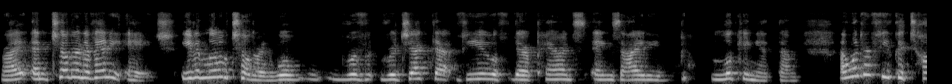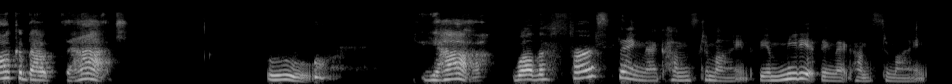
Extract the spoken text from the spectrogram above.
Right? And children of any age, even little children, will re- reject that view of their parents' anxiety looking at them. I wonder if you could talk about that Ooh. Oh, yeah. Well, the first thing that comes to mind, the immediate thing that comes to mind,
